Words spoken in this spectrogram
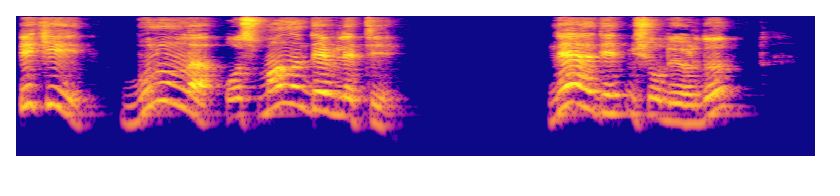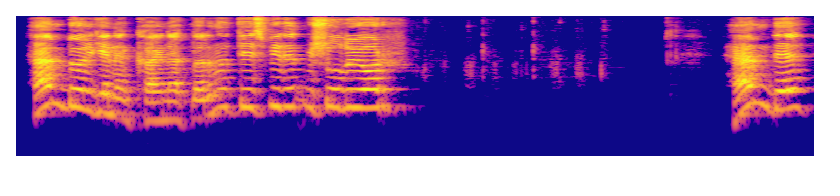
Peki bununla Osmanlı Devleti ne elde etmiş oluyordu? Hem bölgenin kaynaklarını tespit etmiş oluyor hem de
